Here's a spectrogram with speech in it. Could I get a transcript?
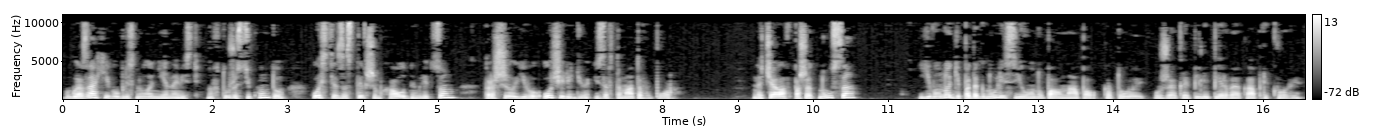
В глазах его блеснула ненависть, но в ту же секунду Костя застывшим холодным лицом прошил его очередью из автомата в упор. Началов пошатнулся, его ноги подогнулись, и он упал на пол, который уже окропили первые капли крови.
